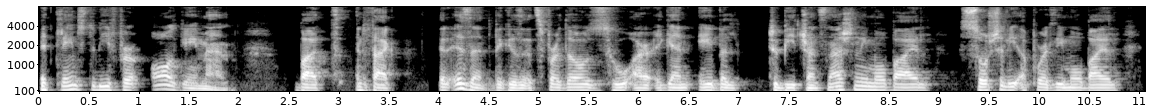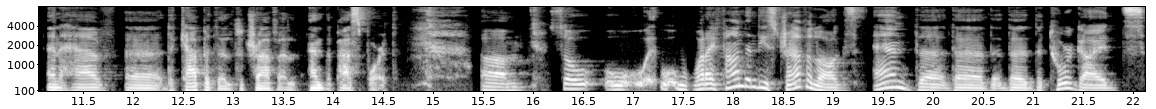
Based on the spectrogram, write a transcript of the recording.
It claims to be for all gay men but in fact, it isn't because it's for those who are, again, able to be transnationally mobile, socially upwardly mobile, and have uh, the capital to travel and the passport. Um, so w- w- what I found in these travelogues and the, the, the, the, the tour guides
